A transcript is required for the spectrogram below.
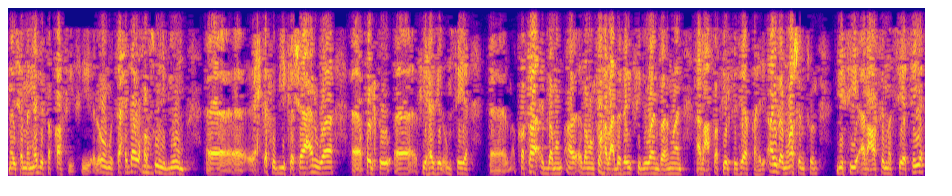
ما يسمى النادي الثقافي في الأمم المتحدة وخصوني بيوم آه احتفوا بي كشاعر وقلت آه في هذه الأمسية آه، قصائد ضمن- آه، ضمنتها بعد ذلك في ديوان بعنوان العصافير في زي القاهري أيضا واشنطن دي سي العاصمة السياسية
